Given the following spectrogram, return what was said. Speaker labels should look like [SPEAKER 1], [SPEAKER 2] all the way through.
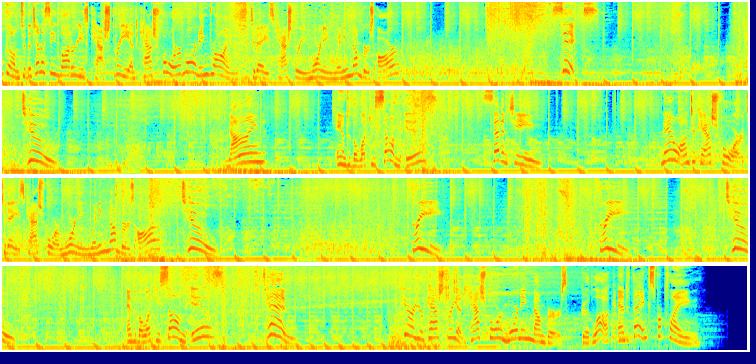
[SPEAKER 1] Welcome to the Tennessee Lottery's Cash 3 and Cash 4 morning drawings. Today's Cash 3 morning winning numbers are 6, 2, 9, and the lucky sum is 17. Now on to Cash 4. Today's Cash 4 morning winning numbers are three, three, two, and the lucky sum is 10. Here are your Cash 3 and Cash 4 morning numbers. Good luck and thanks for playing.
